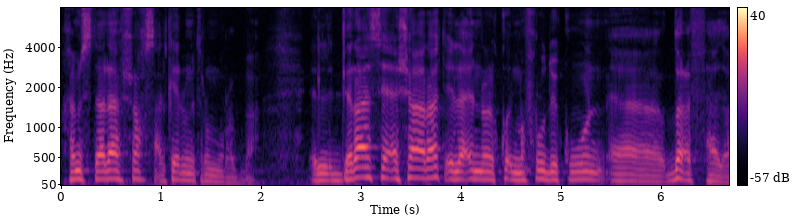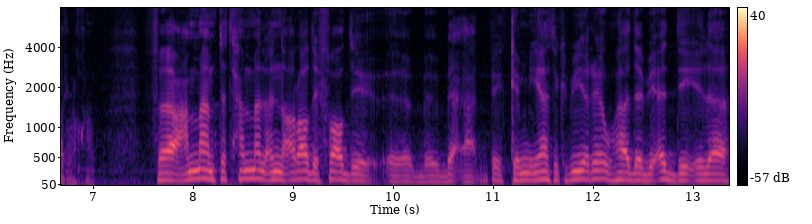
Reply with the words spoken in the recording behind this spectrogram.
5000 شخص على الكيلومتر المربع. الدراسة أشارت إلى إنه المفروض يكون آه، ضعف هذا الرقم. فعمان تتحمل عندنا أراضي فاضية آه، بكميات كبيرة وهذا بيؤدي إلى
